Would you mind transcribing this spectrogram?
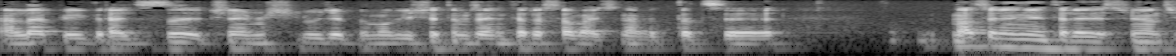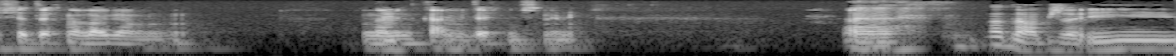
lepiej grać z czymś, ludzie by mogli się tym zainteresować, nawet tacy no co nie interesujący się technologią. nowinkami technicznymi. E... No dobrze, i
